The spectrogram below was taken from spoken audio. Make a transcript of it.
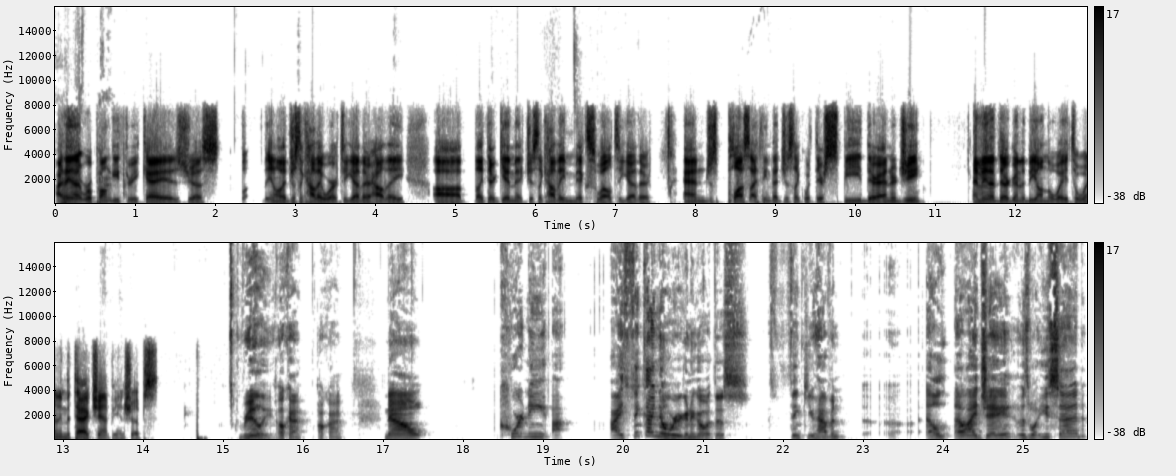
I think that Roppongi 3K is just you know just like how they work together how they uh like their gimmick just like how they mix well together and just plus i think that just like with their speed their energy i mean that they're going to be on the way to winning the tag championships Really? Okay. Okay. Now, Courtney, I think I know where you're going to go with this. I think you have an uh, L, Lij is what you said.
